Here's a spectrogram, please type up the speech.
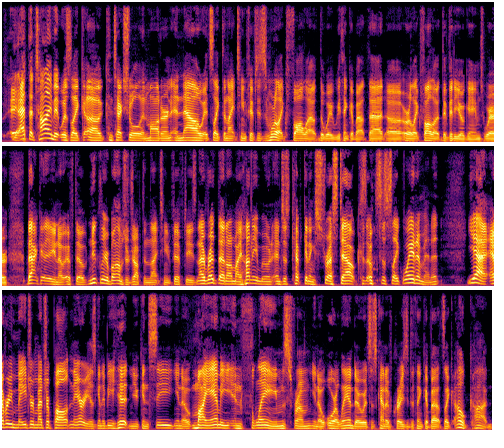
at the time it was like uh, contextual and modern, and now it's like the 1950s. It's more like Fallout, the way we think about that, uh, or like Fallout, the video games, where back you know if the nuclear bombs were dropped in the 1950s, and I read that on my honeymoon and just kept getting stressed out because I was just like, wait a minute, yeah, every major metropolitan area is going to be hit, and you can see you know Miami in flames from you know Orlando. It's just kind of crazy to think about. It's like, oh god.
